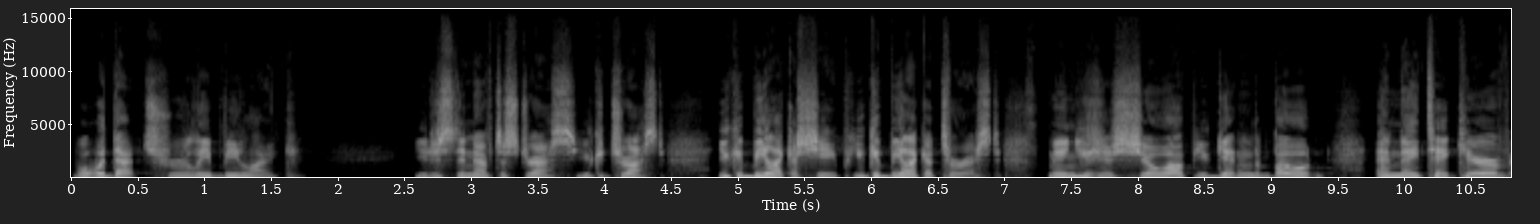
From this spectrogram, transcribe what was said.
What would that truly be like? You just didn't have to stress. You could trust. You could be like a sheep. You could be like a tourist. I mean, you just show up. You get in the boat, and they take care of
